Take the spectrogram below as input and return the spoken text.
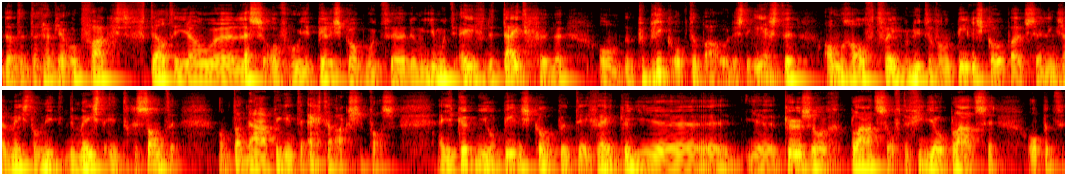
dat, dat heb jij ook vaak verteld in jouw lessen over hoe je Periscope moet doen. Je moet even de tijd gunnen om een publiek op te bouwen. Dus de eerste anderhalf, twee minuten van een periscope-uitzending zijn meestal niet de meest interessante. Want daarna begint de echte actie pas. En je kunt nu op periscope.tv kun je, je cursor plaatsen of de video plaatsen op het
